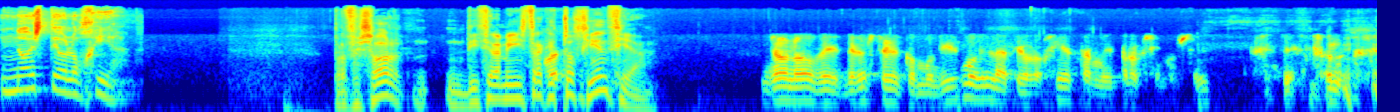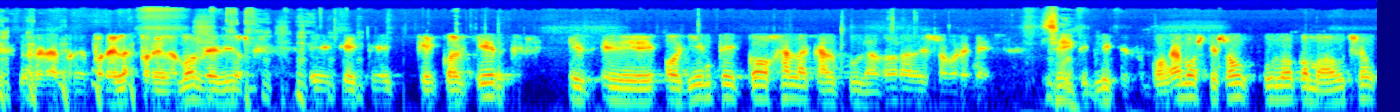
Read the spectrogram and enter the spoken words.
no es teología. Profesor, dice la ministra que esto es ciencia. No, no, pero usted, el comunismo y la teología están muy próximos. por, el, amor de Dios, eh, que, cualquier eh, oyente coja la calculadora de sobremesa multiplique. Supongamos que son 1,8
